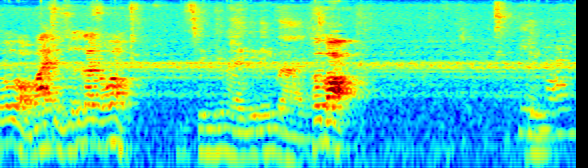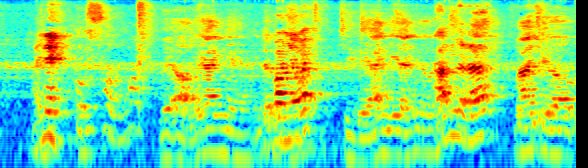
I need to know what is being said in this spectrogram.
Tôi bỏ ba triệu rưỡi cân đúng không? Sinh thế này đi đánh bài. Thôi bỏ đánh đi. Cuộc sống mà về ở với anh nè Thế bao nhiêu ấy? chỉ để anh đi đánh thôi. Đánh rồi đó. 3 triệu.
